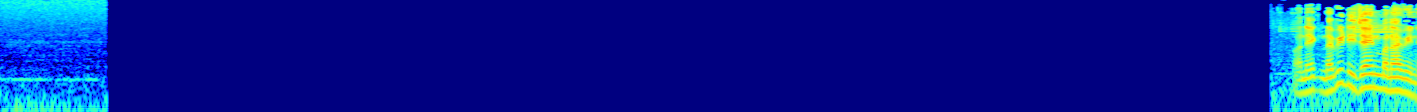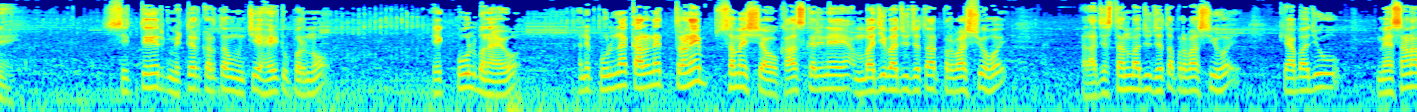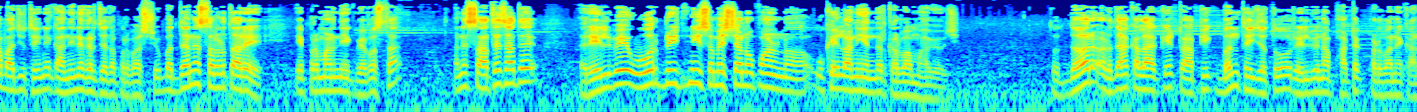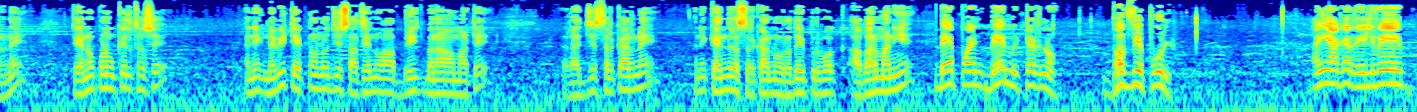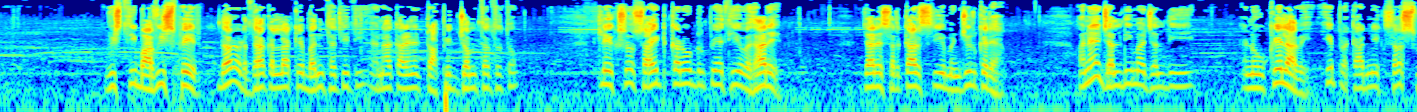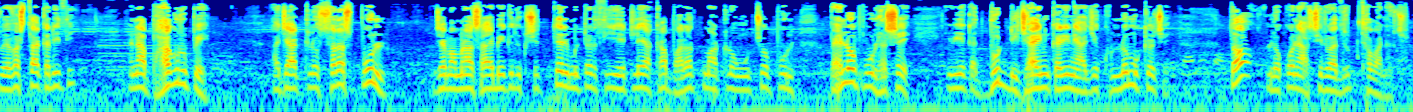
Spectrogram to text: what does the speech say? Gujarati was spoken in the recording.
અને એક નવી ડિઝાઇન બનાવીને સિત્તેર મીટર કરતાં ઊંચી હાઇટ ઉપરનો એક પુલ બનાવ્યો. અને પુલના કારણે ત્રણેય સમસ્યાઓ, ખાસ કરીને અંબાજી બાજુ જતા પ્રવાસીઓ હોય, રાજસ્થાન બાજુ જતા પ્રવાસીઓ હોય, કે આ બાજુ મહેસાણા બાજુ થઈને ગાંધીનગર જતા પ્રવાસીઓ, બધાને સરળતા રહે એ પ્રમાણની એક વ્યવસ્થા. અને સાથે સાથે રેલવે ઓવરબ્રિજની સમસ્યાનો પણ ઉકેલ આની અંદર કરવામાં આવ્યો છે. તો દર અડધા કલાકે ટ્રાફિક બંધ થઈ જતો રેલવેના ફાટક પડવાને કારણે તેનો પણ ઉકેલ થશે. અને એક નવી ટેકનોલોજી સાથેનો આ બ્રિજ બનાવવા માટે રાજ્ય સરકારને અને કેન્દ્ર સરકારનો હૃદયપૂર્વક આભાર માનીએ. બે પોઈન્ટ બે મીટરનો ભવ્ય પુલ અહીં આગળ રેલવે વીસથી બાવીસ ફેર દર અડધા કલાકે બંધ થતી હતી. એના કારણે ટ્રાફિક જામ થતો હતો. એટલે એકસો સાઠ કરોડ રૂપિયાથી વધારે જ્યારે સરકારશ્રીએ મંજૂર કર્યા. અને જલ્દીમાં જલ્દી એનો ઉકેલ આવે, એ પ્રકારની એક સરસ વ્યવસ્થા કરી હતી. એના ભાગરૂપે આજે આટલો સરસ પુલ, જેમ હમણાં સાહેબે કીધું સિત્તેર મીટરથી એટલે આખા ભારતમાં આટલો ઊંચો પુલ, પહેલો પુલ હશે, એવી એક અદ્ભુત ડિઝાઇન કરીને આજે ખુલ્લો મૂક્યો છે. તો લોકોને આશીર્વાદરૂપ થવાનો છે.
